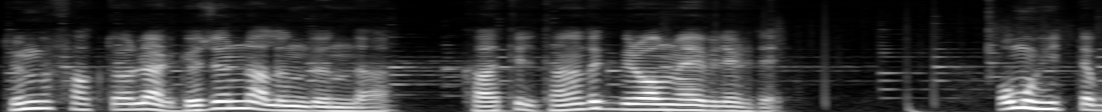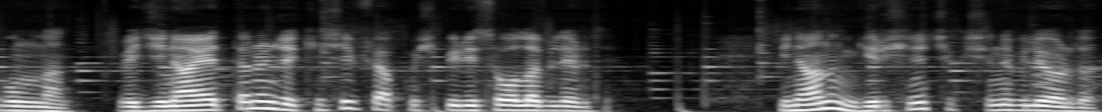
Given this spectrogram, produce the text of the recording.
Tüm bu faktörler göz önüne alındığında katil tanıdık biri olmayabilirdi. O muhitte bulunan ve cinayetten önce keşif yapmış birisi olabilirdi. Binanın girişini çıkışını biliyordu.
